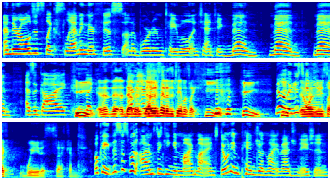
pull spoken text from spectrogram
And they're all just like slamming their fists on a boardroom table and chanting "men, men, men" as a guy. He. like, and the, the, and- other- and the other side of the table is like he, he. No, he. they're just ones are just like, wait a second. Okay, this is what I'm thinking in my mind. Don't impinge on my imagination,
